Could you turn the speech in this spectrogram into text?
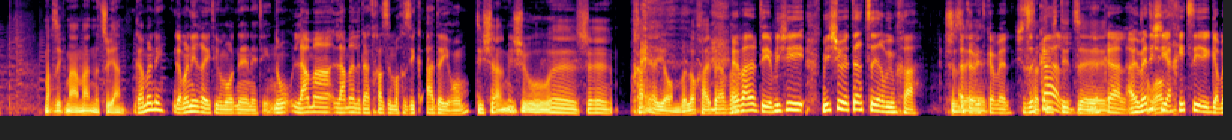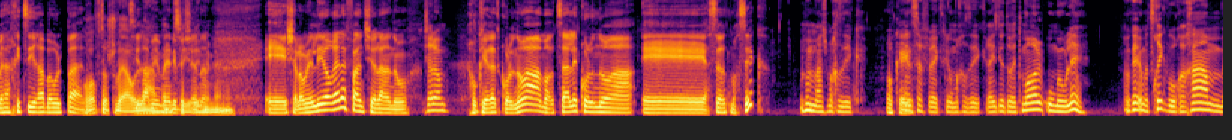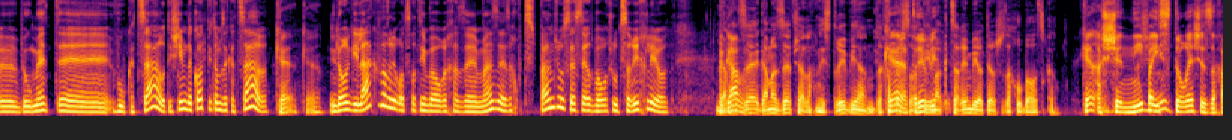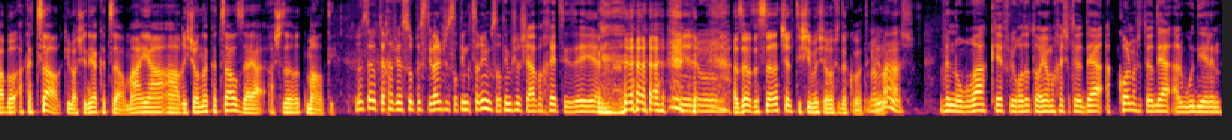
מחזיק מעמד מצוין. גם אני, גם אני ראיתי ומאוד נהניתי. נו, למה, למה לדעתך זה מחזיק עד היום? תשאל מישהו אה, שחי היום ולא חי בעבר, הבנתי, מישהי- מישהו יותר צעיר ממך. שזה אתה מתכוון שזה קל, זה זה קל. האמת היא שהיא הכי צעירה, גם הכי צעירה באולפן. רוב תושבי העולם הם צעירים. ממני. אה, שלום לליאור אלפנט שלנו, שלום. חוקרת קולנוע, מרצה לקולנוע, אה, הסרט מחזיק? ממש מחזיק. אוקיי. אין ספק שהוא מחזיק. ראיתי אותו אתמול, הוא מעולה. אוקיי, הוא מצחיק והוא חכם והוא מת, אה, והוא קצר, 90 דקות פתאום זה קצר. כן, כן. אני לא רגילה כבר לראות סרטים באורך הזה, מה זה, איזה חוצפן שהוא עושה סרט באורך שהוא צריך להיות. גם אגב- על זה- גם על זה אפשר להכניס טריוויה, זה אחד כן, הסרטים הטריוויה- הקצרים ביותר שזכו באוסקר. כן, השני השני. בהיסטוריה שזכה, הקצר, כאילו השני הקצר, מה היה הראשון הקצר? זה היה הסרט מרטי. לא זהו, תכף יעשו פסטיבלים של סרטים קצרים, סרטים של שעה וחצי, זה יהיה. כאילו, אז זהו, זה סרט של 93 דקות. כן. ממש. ונורא כיף לראות אותו היום אחרי שאתה יודע הכל מה שאתה יודע על וודי אלן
